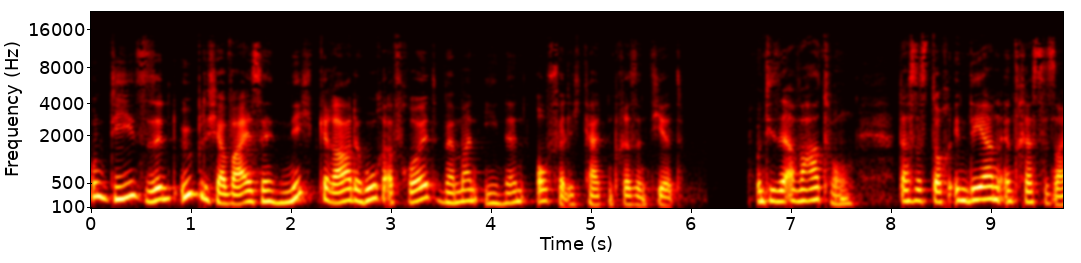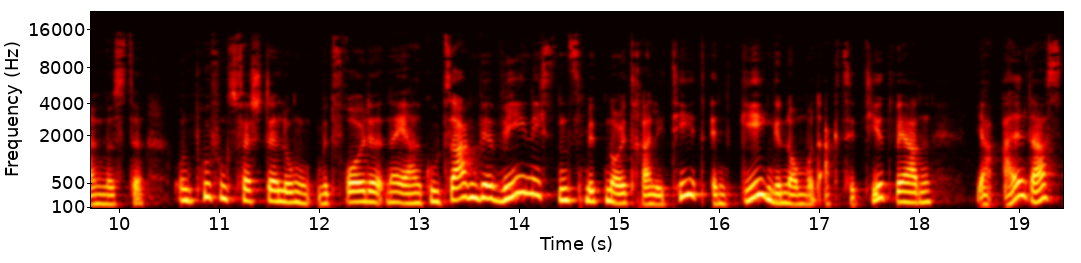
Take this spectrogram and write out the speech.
und die sind üblicherweise nicht gerade hoch erfreut, wenn man ihnen Auffälligkeiten präsentiert. Und diese Erwartung, dass es doch in deren Interesse sein müsste und Prüfungsfeststellungen mit Freude, naja gut, sagen wir wenigstens mit Neutralität entgegengenommen und akzeptiert werden, ja all das,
